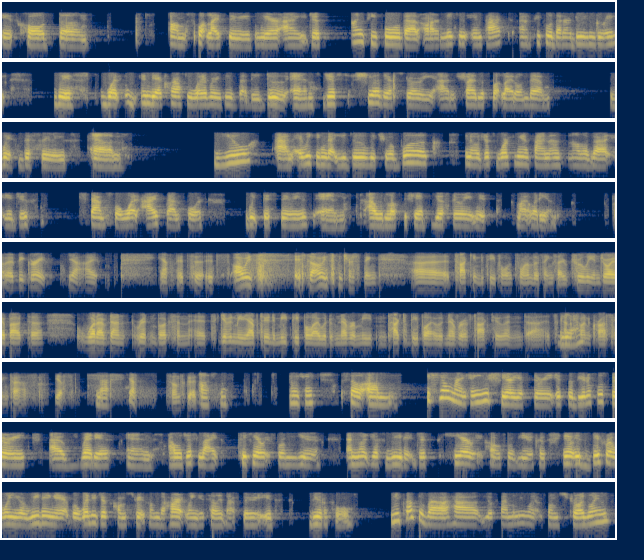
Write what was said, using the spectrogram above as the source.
It's called the um, Spotlight series, where I just find people that are making impact and people that are doing great with what in their craft or whatever it is that they do, and just share their story and shine the spotlight on them with this series. And you and everything that you do with your book, you know, just working in finance and all of that, it just stands for what I stand for with this series. And I would love to share your story with my audience. Oh, that'd be great. Yeah, I, yeah, it's uh, it's always it's always interesting uh, talking to people. It's one of the things I truly enjoy about uh, what I've done, written books, and it's given me the opportunity to meet people I would have never meet and talk to people I would never have talked to, and uh, it's kind yeah. of fun crossing paths. So, yes. Yeah. Yeah. Sounds good. Awesome. Okay. So, um, if you don't mind, can you share your story? It's a beautiful story. I've read it, and I would just like to hear it from you, and not just read it, just hear it come from you because you know it's different when you're reading it, but when it just comes straight from the heart when you're telling that story, it's beautiful. You talked about how your family went from struggling.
